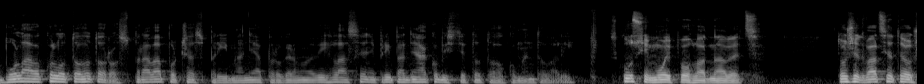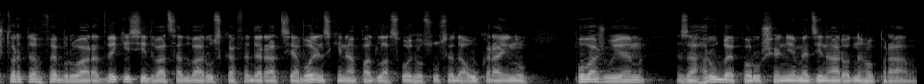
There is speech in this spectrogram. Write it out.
bola okolo tohoto rozprava počas príjmania programových vyhlásení? Prípadne ako by ste toto okomentovali? Skúsim môj pohľad na vec. To, že 24. februára 2022 Ruská federácia vojensky napadla svojho suseda Ukrajinu, považujem za hrubé porušenie medzinárodného práva.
